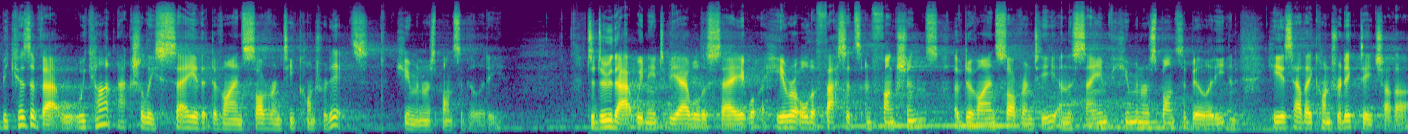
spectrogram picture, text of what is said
Because of that, we can't actually say that divine sovereignty contradicts human responsibility. To do that, we need to be able to say, well, here are all the facets and functions of divine sovereignty and the same for human responsibility, and here's how they contradict each other.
